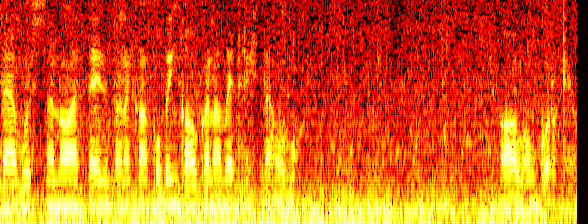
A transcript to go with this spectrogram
tää voisi sanoa, että ei nyt ainakaan kovin kaukana metristä ollut aallon korkeus.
